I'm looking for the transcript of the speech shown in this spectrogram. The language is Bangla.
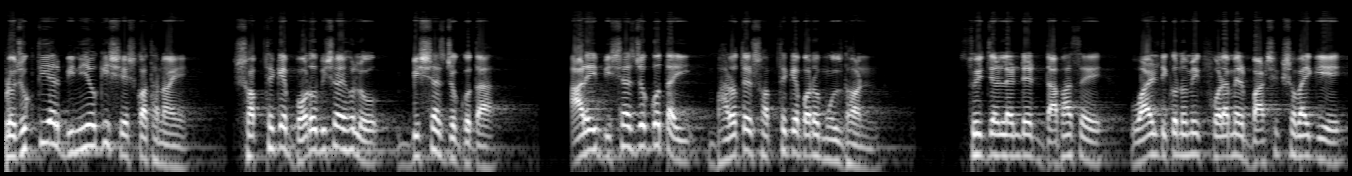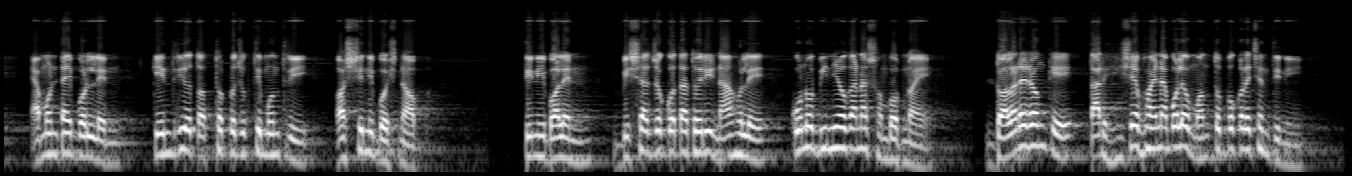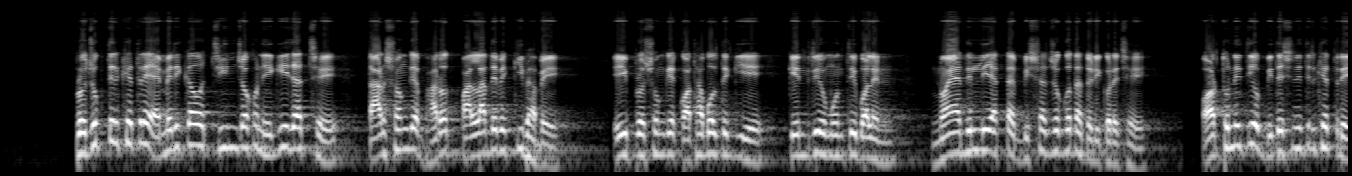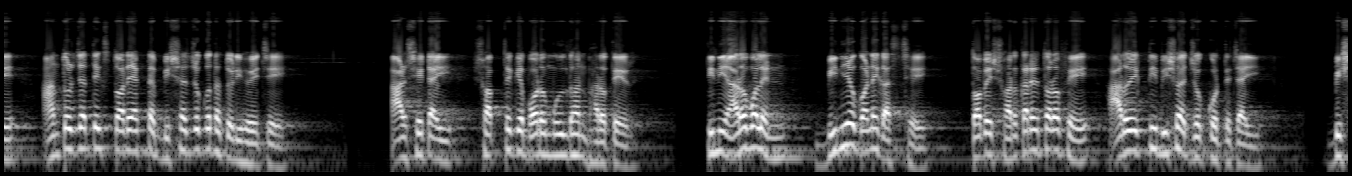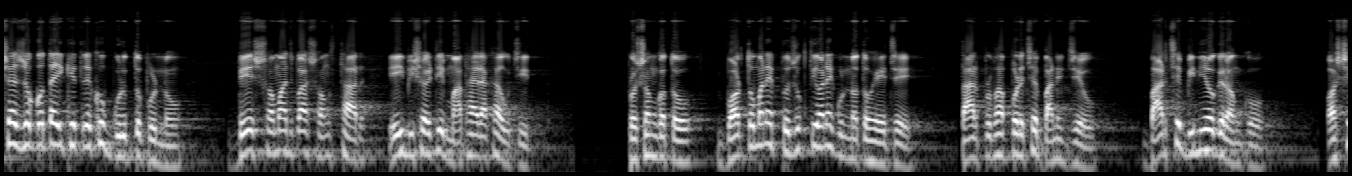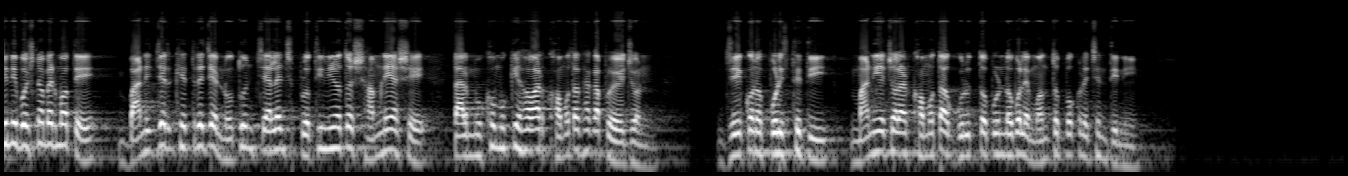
প্রযুক্তি আর বিনিয়োগই শেষ কথা নয়। সবথেকে বড় বিষয় হল বিশ্বাসযোগ্যতা। আর এই বিশ্বাসযোগ্যতাই ভারতের সবথেকে বড় মূলধন। সুইজারল্যান্ডের দাভাসে ওয়ার্ল্ড ইকোনমিক ফোরামের বার্ষিক সভায় গিয়ে এমনটাই বললেন কেন্দ্রীয় তথ্য প্রযুক্তি মন্ত্রী অশ্বিনী বৈষ্ণব। তিনি বলেন, বিশ্বাসযোগ্যতা তৈরি না হলে কোনো বিনিয়োগ আনা সম্ভব নয়। ডলারের অঙ্কে তার হিসেব হয় না বলেও মন্তব্য করেছেন তিনি। প্রযুক্তির ক্ষেত্রে আমেরিকা ও চীন যখন এগিয়ে যাচ্ছে, তার সঙ্গে ভারত পাল্লা দেবে কীভাবে? এই প্রসঙ্গে কথা বলতে গিয়ে কেন্দ্রীয় মন্ত্রী বলেন, নয়াদিল্লি একটা বিশ্বাসযোগ্যতা তৈরি করেছে। অর্থনীতি ও বিদেশ নীতির ক্ষেত্রে আন্তর্জাতিক স্তরে একটা বিশ্বাসযোগ্যতা তৈরি হয়েছে। আর সেটাই সবথেকে বড় মূলধন ভারতের। তিনি আরও বলেন, বিনিয়োগ অনেক আসছে, তবে সরকারের তরফে আরও একটি বিষয় যোগ করতে চাই। বিশ্বাসযোগ্যতা এই ক্ষেত্রে খুব গুরুত্বপূর্ণ। দেশ, সমাজ বা সংস্থার এই বিষয়টি মাথায় রাখা উচিত। প্রসঙ্গত, বর্তমানে প্রযুক্তি অনেক উন্নত হয়েছে। তার প্রভাব পড়েছে বাণিজ্যেও। বাড়ছে বিনিয়োগের অঙ্ক। অশ্বিনী বৈষ্ণবের মতে, বাণিজ্যের ক্ষেত্রে যে নতুন চ্যালেঞ্জ প্রতিনিয়ত সামনে আসে, তার মুখোমুখি হওয়ার ক্ষমতা থাকা প্রয়োজন। যে কোনো পরিস্থিতি মানিয়ে চলার ক্ষমতাও গুরুত্বপূর্ণ বলে মন্তব্য করেছেন তিনি।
